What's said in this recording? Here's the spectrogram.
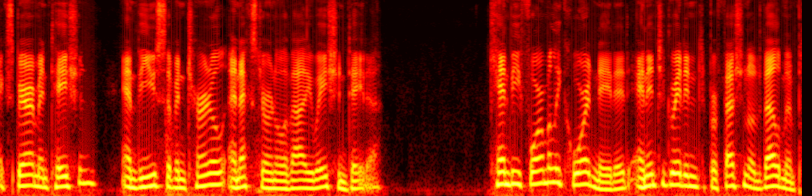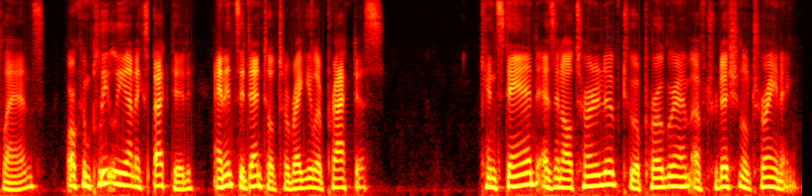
experimentation, and the use of internal and external evaluation data. Can be formally coordinated and integrated into professional development plans, or completely unexpected and incidental to regular practice. Can stand as an alternative to a program of traditional training.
